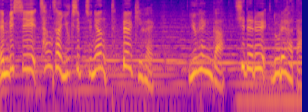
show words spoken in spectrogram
MBC 창사 60주년 특별 기획 유행가 시대를 노래하다.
